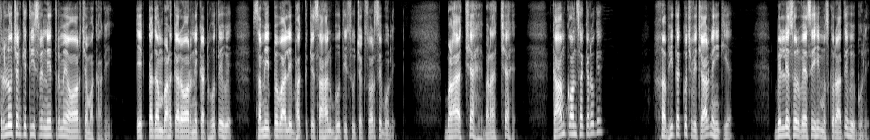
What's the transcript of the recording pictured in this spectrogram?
त्रिलोचन के तीसरे नेत्र में और चमक आ गई। एक कदम बढ़कर और निकट होते हुए समीप वाले भक्त के सहानुभूति सूचक स्वर से बोले, बड़ा अच्छा है, बड़ा अच्छा है। काम कौन सा करोगे? अभी तक कुछ विचार नहीं किया। बिल्लेसुर वैसे ही मुस्कुराते हुए बोले,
